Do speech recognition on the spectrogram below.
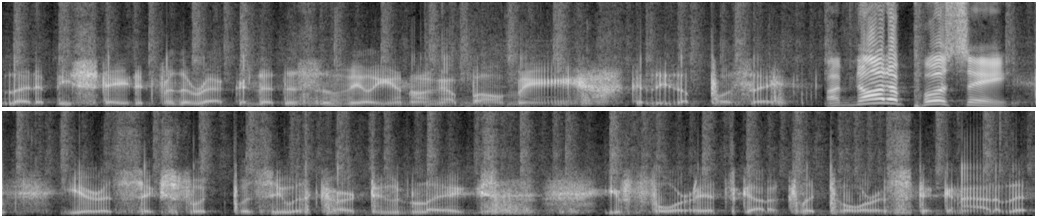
Let it be stated for the record that the civilian hung up on me because he's a pussy. I'm not a pussy. You're a six foot pussy with cartoon legs. Your forehead's got a clitoris sticking out of it.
